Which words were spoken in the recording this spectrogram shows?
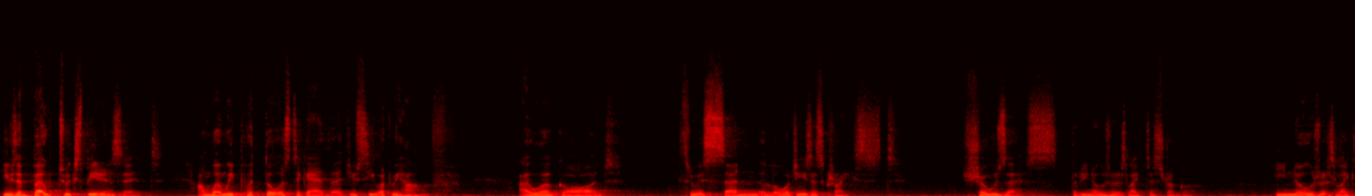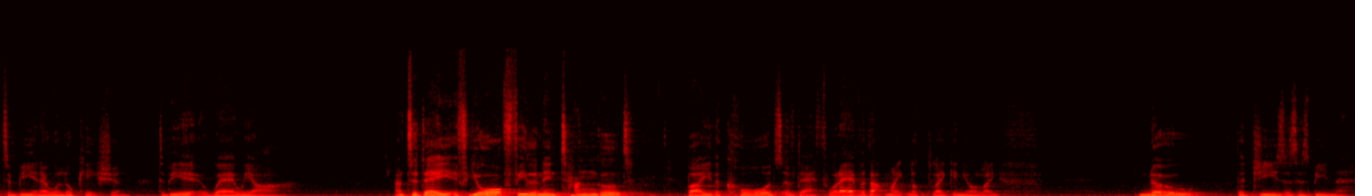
He was about to experience it. And when we put those together, do you see what we have? Our God, through his Son, the Lord Jesus Christ, shows us that he knows what it's like to struggle. He knows what it's like to be in our location, to be where we are. And today, if you're feeling entangled, by the cords of death, whatever that might look like in your life, know that Jesus has been there.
